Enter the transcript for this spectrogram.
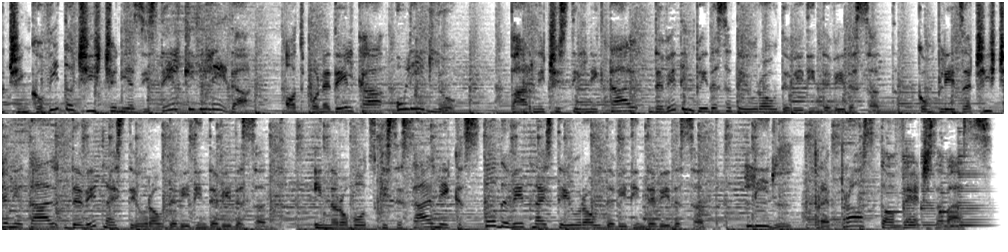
Učinkovito čiščenje z izdelki Vileda. Od ponedeljka v Lidlu. Parni čistilnik tal 59,99 evrov. Komplet za čiščenje tal 19,99 evrov. In robotski sesalnik 119,99 evrov. Lidl, preprosto več za vas.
